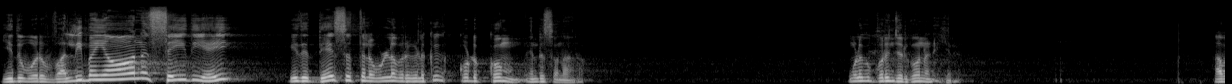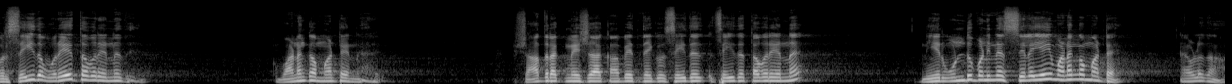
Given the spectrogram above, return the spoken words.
இது ஒரு வலிமையான செய்தியை இது தேசத்தில் உள்ளவர்களுக்கு கொடுக்கும் என்று சொன்னாராம். உங்களுக்கு புரிஞ்சிருக்கும்னு நினைக்கிறேன். அவர் செய்த ஒரே தவறு என்னது? வணங்க மாட்டேன்னாரு. ஷாத்ரக் மேஷா காபேத் நேகு செய்த செய்த தவறு என்ன? நீர் உண்டு பண்ணின சிலையை வணங்க மாட்டேன். அவ்வளோதான்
